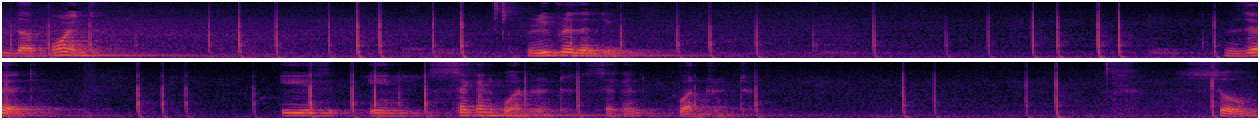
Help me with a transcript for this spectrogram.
the point representing Z is in second quadrant second quadrant. So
